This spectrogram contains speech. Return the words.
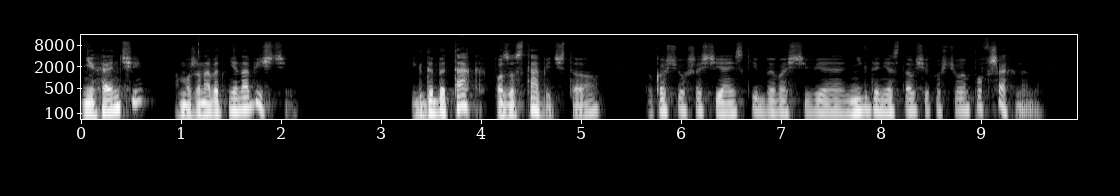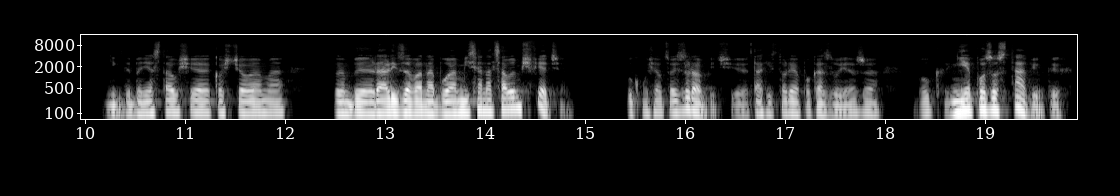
Niechęci, a może nawet nienawiści. I gdyby tak pozostawić to, to Kościół chrześcijański by właściwie nigdy nie stał się Kościołem powszechnym. Nigdy by nie stał się Kościołem, w którym by realizowana była misja na całym świecie. Bóg musiał coś zrobić. Ta historia pokazuje, że Bóg nie pozostawił tych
